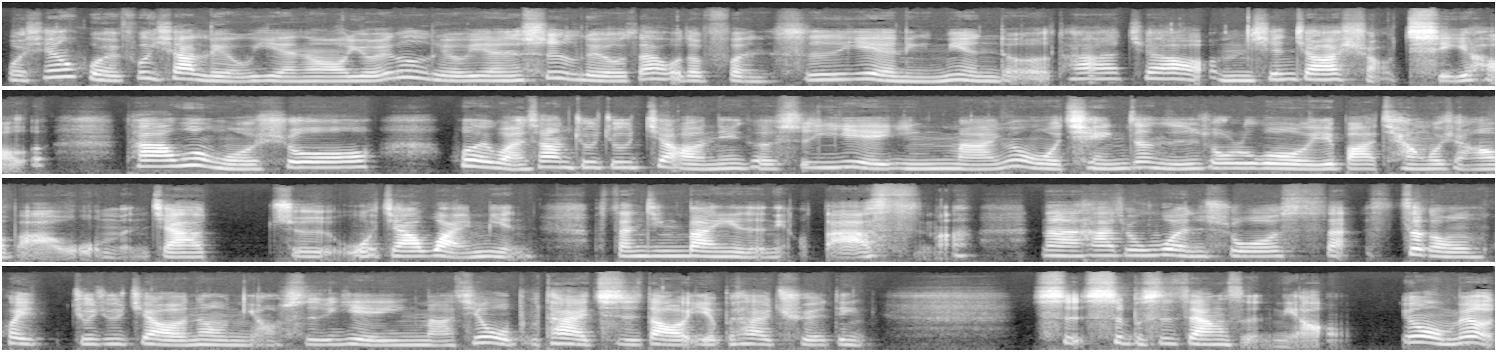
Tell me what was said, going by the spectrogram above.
我先回复一下留言哦，有一个留言是留在我的粉丝页里面的，他叫嗯，先叫他小琪好了。他问我说。会晚上啾啾叫的那个是夜莺吗？因为我前一阵子是说，如果我有一把枪，我想要把我们家就是我家外面三更半夜的鸟打死嘛。那他就问说，三这种会啾啾叫的那种鸟是夜莺吗？其实我不太知道，也不太确定是是不是这样子的鸟，因为我没有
